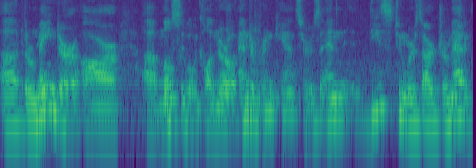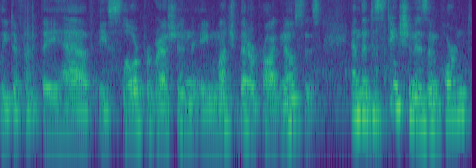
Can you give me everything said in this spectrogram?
Uh, the remainder are uh, mostly what we call neuroendocrine cancers, and these tumors are dramatically different. They have a slower progression, a much better prognosis, and the distinction is important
